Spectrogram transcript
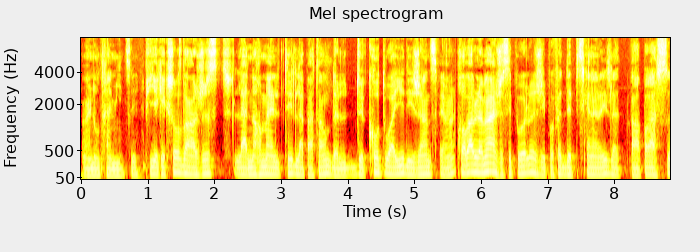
un autre ami, tu sais. Puis il y a quelque chose dans juste la normalité de la patente, de, côtoyer des gens différents. Probablement, je sais pas, là, j'ai pas fait de psychanalyse là, par rapport à ça,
